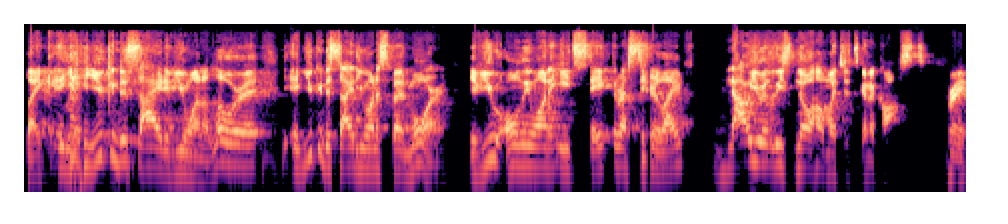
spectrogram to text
Like, right. you can decide if you want to lower it, if you can decide you want to spend more. If you only want to eat steak the rest of your life, now you at least know how much it's going to cost. Right.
